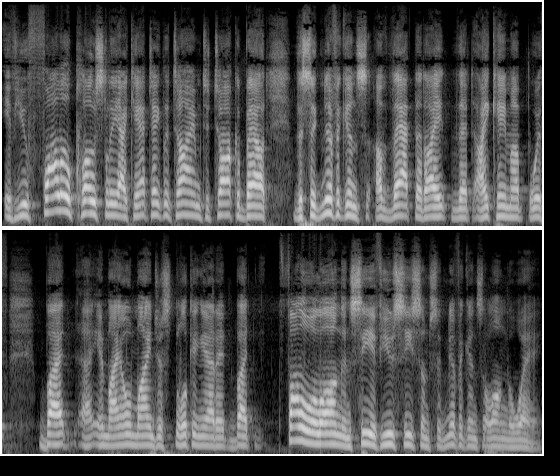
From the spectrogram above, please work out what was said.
If you follow closely, I can't take the time to talk about the significance of that that I that I came up with, but uh, in my own mind, just looking at it. But follow along and see if you see some significance along the way.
